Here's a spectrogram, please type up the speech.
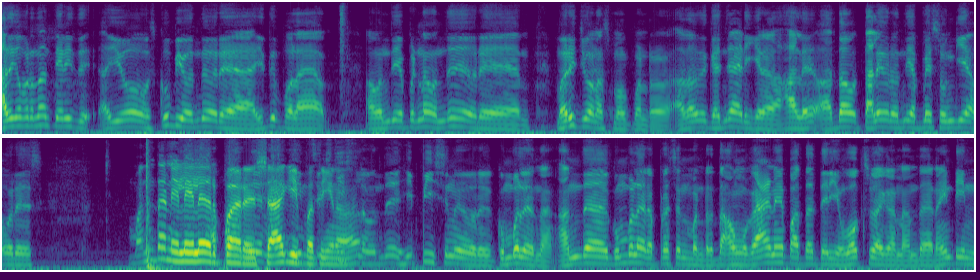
அதுக்கப்புறம் தான் தெரியுது. ஐயோ ஸ்கூபி வந்து ஒரு இது போல். அவன் வந்து எப்படின்னா வந்து ஒரு மரிஜுவானா ஸ்மோக் பண்ணுறான் அதாவது கஞ்சா அடிக்கிற ஆள். அதான் தலைவர் வந்து எப்பவுமே சொங்கியா ஒரு மந்த நிலையில இருப்பாரு ஷாகி பார்த்தீங்கன்னா. 60s ல வந்து ஹிப்பிஸ்னு ஒரு கும்பல் இருந்தாங்க. அந்த கும்பலை ரெப்ரசென்ட் பண்றது. அவங்க வேனே பார்த்தா தெரியும். ஒர்க்ஸ் வேகன் அந்த நைன்டீன்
